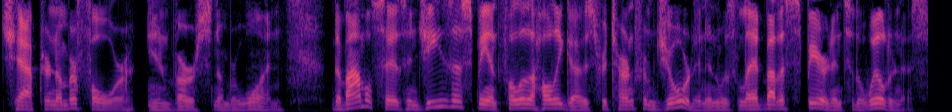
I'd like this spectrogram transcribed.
chapter number 4, in verse number 1. The Bible says, And Jesus, being full of the Holy Ghost, returned from Jordan and was led by the Spirit into the wilderness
